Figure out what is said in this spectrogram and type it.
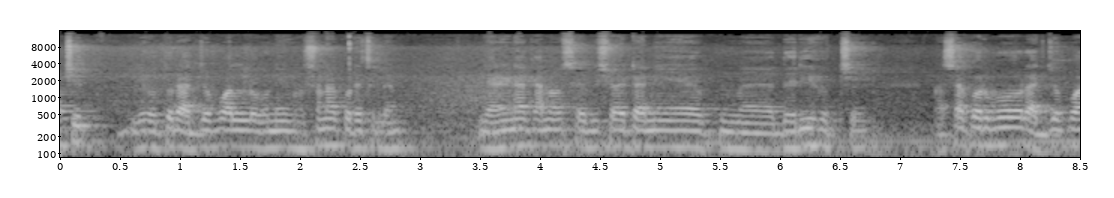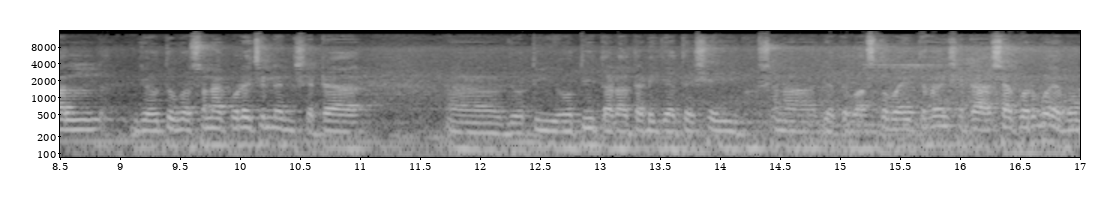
উচিত, যেহেতু রাজ্যপাল উনি ঘোষণা করেছিলেন। জানি না কেন সে বিষয়টা নিয়ে দেরি হচ্ছে। আশা করব রাজ্যপাল যেহেতু ঘোষণা করেছিলেন, সেটা অতি অতি তাড়াতাড়ি যাতে সেই ঘোষণা যাতে বাস্তবায়িত হয়, সেটা আশা করব এবং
